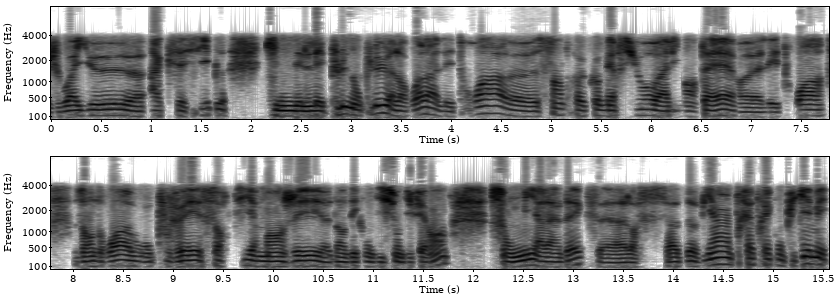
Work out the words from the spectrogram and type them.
joyeux, euh, accessible, qui ne l'est plus non plus. Alors voilà, les trois euh, centres commerciaux alimentaires, les trois endroits où on pouvait sortir manger dans des conditions différentes, sont mis à l'index. Alors ça devient très très compliqué, mais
